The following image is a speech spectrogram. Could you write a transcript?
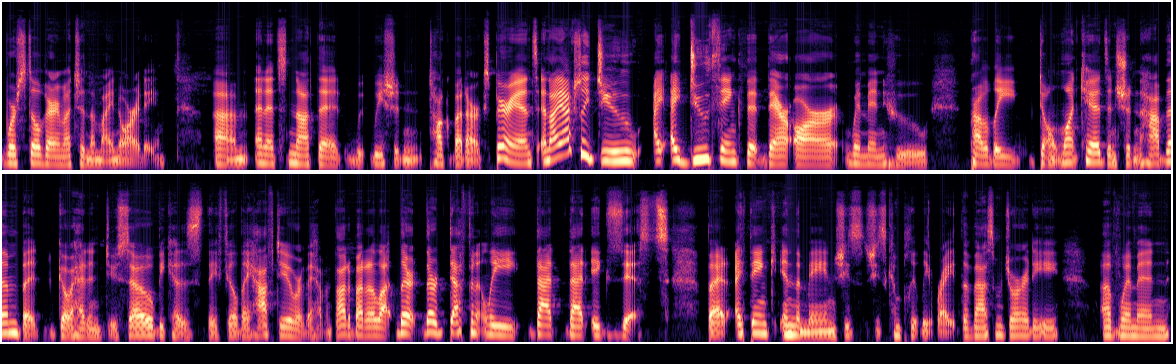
we're still very much in the minority. Um, and it's not that we, we, shouldn't talk about our experience. And I actually do, I, I, do think that there are women who probably don't want kids and shouldn't have them, but go ahead and do so because they feel they have to or they haven't thought about it a lot. There, there definitely that that exists, but I think in the main, she's she's completely right. The vast majority of women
